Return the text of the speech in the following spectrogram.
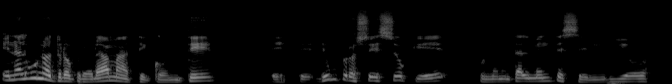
En algún otro programa te conté este, de un proceso que fundamentalmente se vivió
